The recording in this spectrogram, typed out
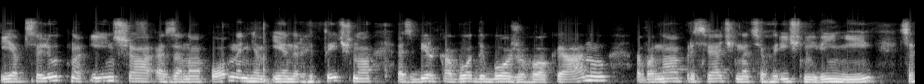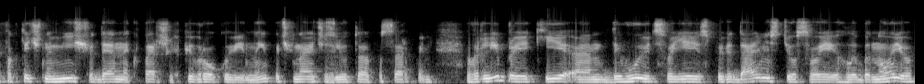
І абсолютно інша е, за наповненням і енергетично збірка води Божого океану. Вона присвячена цьогорічній війні. Це фактично мій щоденник перших півроку війни, починаючи з лютого по серпень. Верлібри, які дивують своєю сповідальністю, своєю глибиною.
